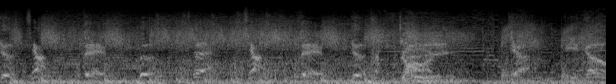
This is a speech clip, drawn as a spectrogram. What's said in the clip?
Here you go.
